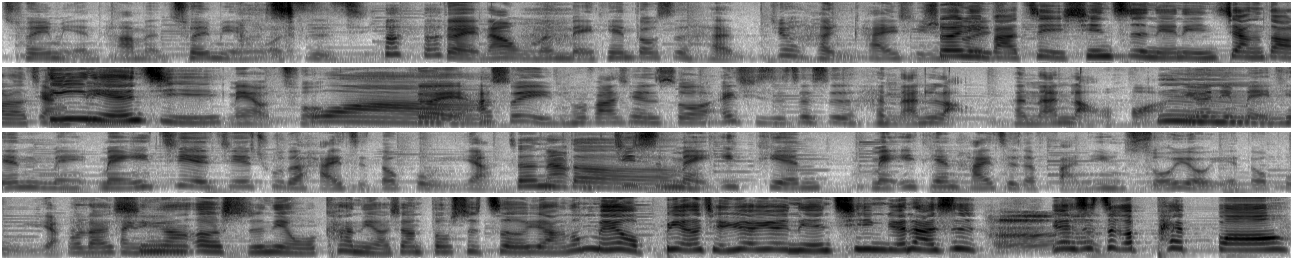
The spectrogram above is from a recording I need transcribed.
催眠他们，催眠我自己。对，那我们每天都是很就很开心。所以你把自己心智年龄降到了低年级，没有错。哇，对啊，，所以你会发现说，哎，其实这是很难老，很难老化，嗯因为你每天每每一届接触的孩子都不一样，真的即使每一天每一天孩子的反应，所有也都不一样。我来新安二十年，我看你好像都是这样，都没有变，而且越来越年轻。原来是原来是这个 p e b a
